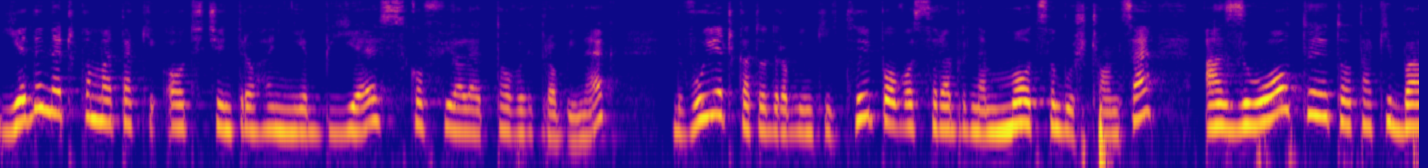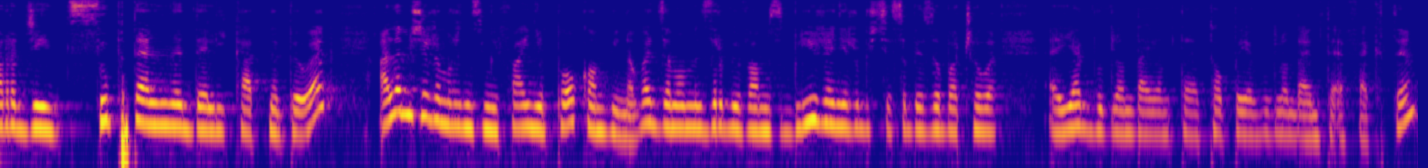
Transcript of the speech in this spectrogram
Jedyneczka ma taki odcień trochę niebiesko-fioletowych drobinek. Dwójeczka to drobinki typowo srebrne, mocno błyszczące, a złoty to taki bardziej subtelny, delikatny pyłek, ale myślę, że można z nimi fajnie pokombinować. Za moment zrobię Wam zbliżenie, żebyście sobie zobaczyły, e, jak wyglądają te topy, jak wyglądają te efekty.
